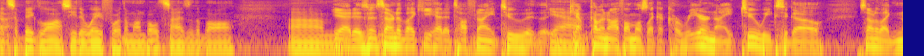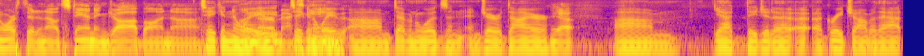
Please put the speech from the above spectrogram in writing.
it's a big loss either way for them on both sides of the ball. Um, Yeah, it is. It sounded like he had a tough night too. Yeah. coming off almost like a career night two weeks ago. Sounded like North did an outstanding job on uh, taking on away Merrimack's taking away um, Devin Woods and, and Jared Dyer. Yeah, Um, yeah, they did a, a a great job of that.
